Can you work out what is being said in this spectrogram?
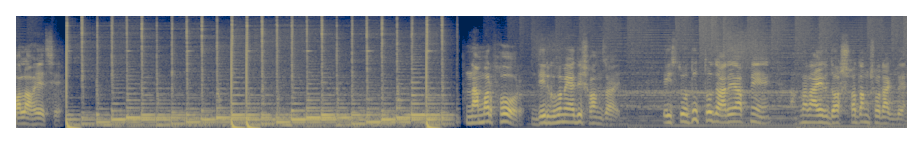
বলা হয়েছে। নাম্বার ফোর, দীর্ঘমেয়াদী সঞ্চয়। এই চতুর্থ জারে আপনি আপনার আয়ের দশ শতাংশ রাখবেন।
